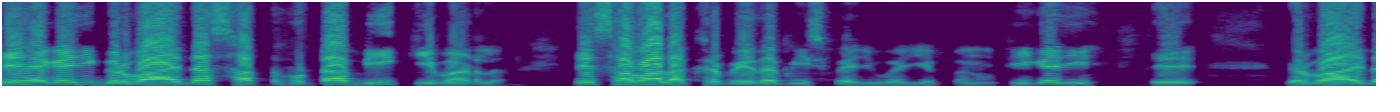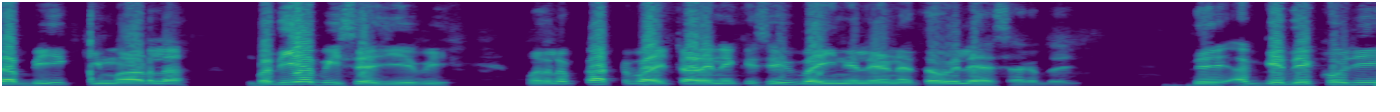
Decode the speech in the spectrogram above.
ਇਹ ਹੈਗਾ ਜੀ ਗੁਰਬਾਜ ਦਾ 7 ਫੁੱਟਾ 20 21 ਮਾਡਲ। ਇਹ ਸਵਾ ਲੱਖ ਰੁਪਏ ਦਾ ਪੀਸ ਪੈ ਜਾਊਗਾ ਜੀ ਆਪਾਂ ਨੂੰ। ਠੀਕ ਹੈ ਜੀ? ਤੇ ਗੁਰਬਾਜ ਦਾ 20 21 ਮਾਡਲ। ਵਧੀਆ ਪੀਸ ਹੈ ਜੀ ਇਹ ਵੀ। ਮਤਲਬ ਘੱਟ ਬਜਟ ਵਾਲੇ ਨੇ ਕਿਸੇ ਵੀ ਬਾਈ ਨੇ ਲੈਣਾ ਤਾਂ ਉਹ ਹੀ ਲੈ ਸਕਦਾ ਜੀ। ਤੇ ਅੱਗੇ ਦੇਖੋ ਜੀ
